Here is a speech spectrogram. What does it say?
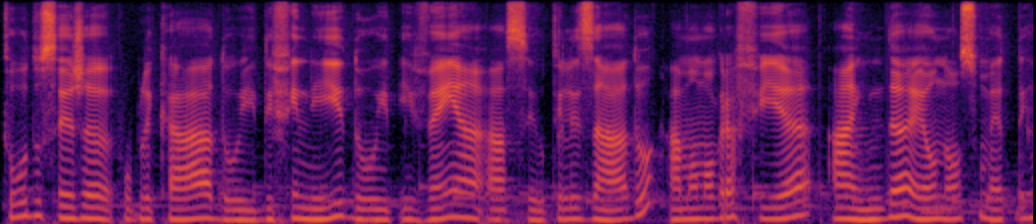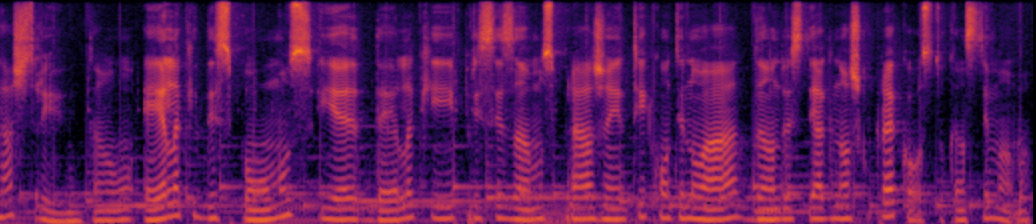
tudo seja publicado e definido e, e venha a ser utilizado, a mamografia ainda é o nosso método de rastreio. Então, ela que dispomos e é dela que precisamos para a gente continuar dando esse diagnóstico precoce do câncer de mama.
